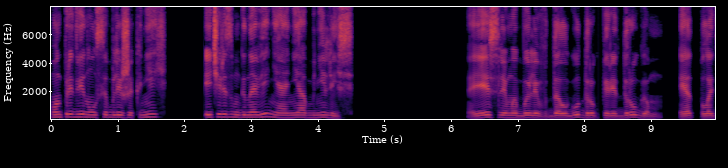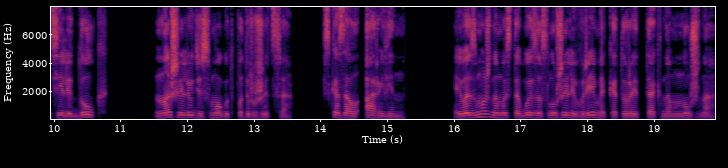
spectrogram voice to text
Он придвинулся ближе к ней, и через мгновение они обнялись. Если мы были в долгу друг перед другом и отплатили долг, наши люди смогут подружиться», — сказал Арвин. «И, возможно, мы с тобой заслужили время, которое так нам нужно.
